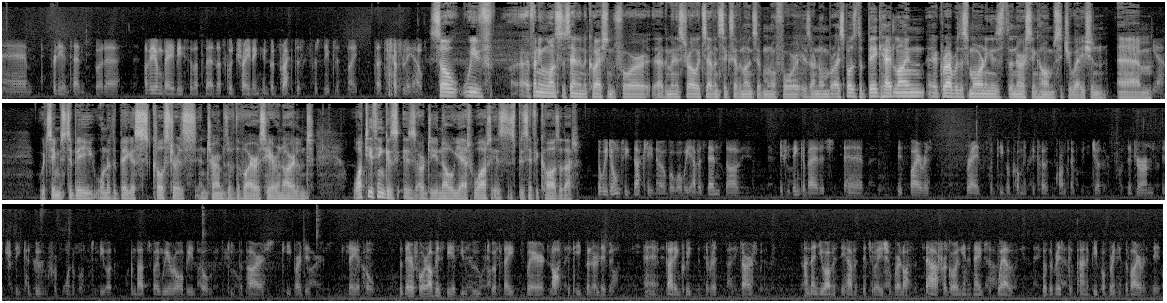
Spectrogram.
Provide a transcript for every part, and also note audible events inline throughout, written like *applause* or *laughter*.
Um, pretty intense, but uh, I have a young baby, so that's uh, that's good training and good practice for sleepless nights. *laughs* That's definitely helped. So we've, if anyone wants to send in a question for uh, the minister, 08767971004 is our number. I suppose the big headline uh, grabber this morning is the nursing home situation, um, Yeah. which seems to be one of the biggest clusters in terms of the virus here in Ireland. What do you think is, is or do you know yet, what is the specific cause of that? So we don't exactly know, but what we have a sense of, if you think about it, um, this virus spreads when people come into close contact with each other. The germs literally can move from one of us to the other, and that's why we're all being told to keep apart, keep our distance, stay at home. So therefore, obviously, if you move to a place where lots of people are living, um, that increases the risk to start with. And then you obviously have a situation where lots of staff are going in and out as well. So the risk of kind of people bringing the virus in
